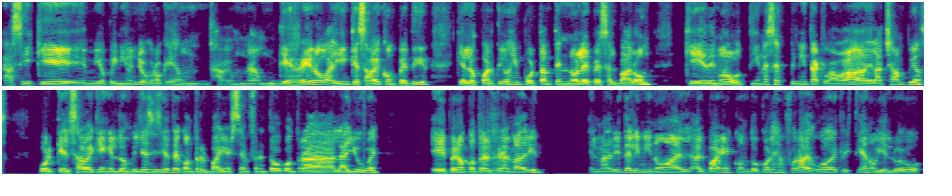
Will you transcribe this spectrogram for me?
Así que, en mi opinión, yo creo que es un, un guerrero, alguien que sabe competir, que en los partidos importantes no le pesa el balón, que de nuevo tiene esa espinita clavada de la Champions, porque él sabe que en el 2017 contra el Bayern se enfrentó contra la Juve, eh, pero contra el Real Madrid. El Madrid eliminó al, al Bayern con dos goles en fuera de juego de Cristiano y él luego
